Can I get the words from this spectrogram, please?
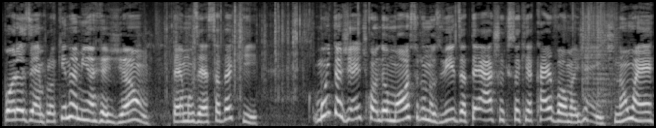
Por exemplo, aqui na minha região, temos essa daqui. Muita gente, quando eu mostro nos vídeos, até acha que isso aqui é carvão, mas, gente, não é.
